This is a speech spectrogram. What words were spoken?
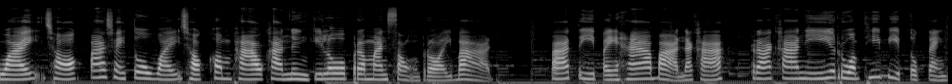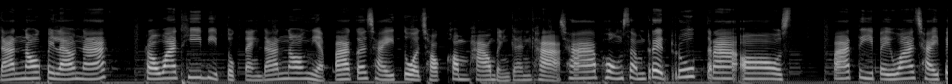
white choc ป้าใช้ตัว white choc compound ค่ะ 1 กิโลประมาณ 200 บาท ป้าตีไป 5 บาทนะคะราคานี้รวมที่บีบตกแต่งด้านนอกไปแล้วนะ เพราะว่าที่บีบตกแต่งด้านนอกเนี่ยป้าก็ใช้ตัวช็อกคอมเพาวเหมือนกันค่ะ ชาผงสำเร็จรูปตราออลป้าตีไปว่าใช้ไป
